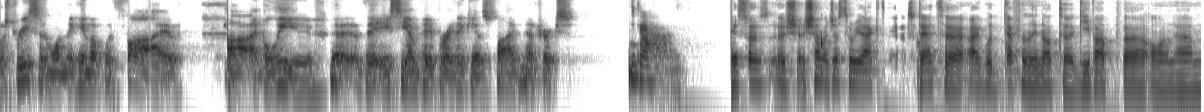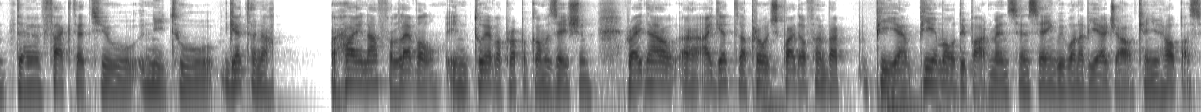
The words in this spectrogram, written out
most recent one, they came up with five, uh, I believe. The, the ACM paper, I think, has five metrics. Okay. Yeah, so uh, Shama, just to react to that, uh, I would definitely not uh, give up uh, on um, the fact that you need to get on a, a high enough level in to have a proper conversation. Right now, uh, I get approached quite often by PM, PMO departments and saying we want to be agile. Can you help us?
